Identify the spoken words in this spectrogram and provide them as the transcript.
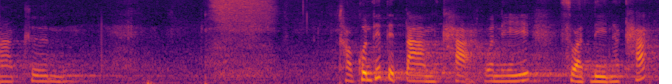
มากขึ้น ขอบคุณที่ติดตามค่ะ วันนี้สวัสดีนะคะ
